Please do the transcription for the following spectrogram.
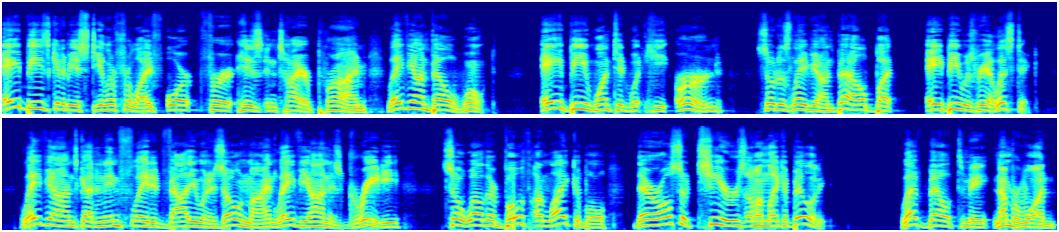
AB is going to be a Steeler for life or for his entire prime. Le'Veon Bell won't. AB wanted what he earned so does Le'Veon Bell, but AB was realistic. Le'Veon's got an inflated value in his own mind. Le'Veon is greedy. So while they're both unlikable, there are also tiers of unlikability. Lev Bell, to me, number one,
